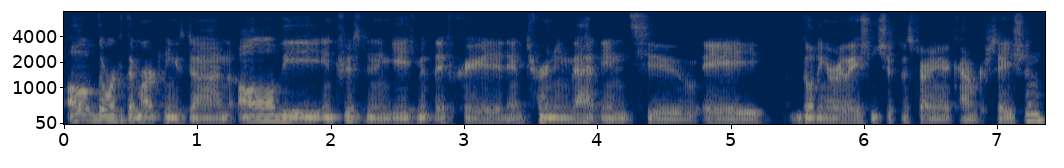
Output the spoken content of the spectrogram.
all of the work that marketing's done all the interest and engagement they've created and turning that into a building a relationship and starting a conversation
